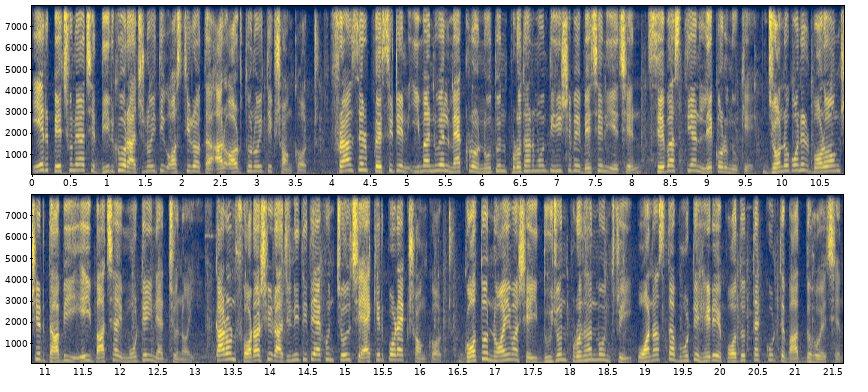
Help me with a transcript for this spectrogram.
এর পেছনে আছে দীর্ঘ রাজনৈতিক অস্থিরতা আর অর্থনৈতিক সংকট। ফ্রান্সের প্রেসিডেন্ট ইমানুয়েল ম্যাক্রো নতুন প্রধানমন্ত্রী হিসেবে বেছে নিয়েছেন সেবাস্তিয়ান লেকরনুকে। জনগণের বড় অংশের দাবি এই বাছাই মোটেই ন্যায্য নয়। কারণ ফরাসি রাজনীতিতে এখন চলছে একের পর এক সংকট। গত নয় মাসেই দুজন প্রধানমন্ত্রী অনাস্থা ভোটে হেরে পদত্যাগ করতে বাধ্য হয়েছেন।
